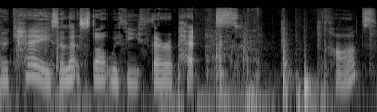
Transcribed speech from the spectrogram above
Okay, so let's start with the Therapets cards.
